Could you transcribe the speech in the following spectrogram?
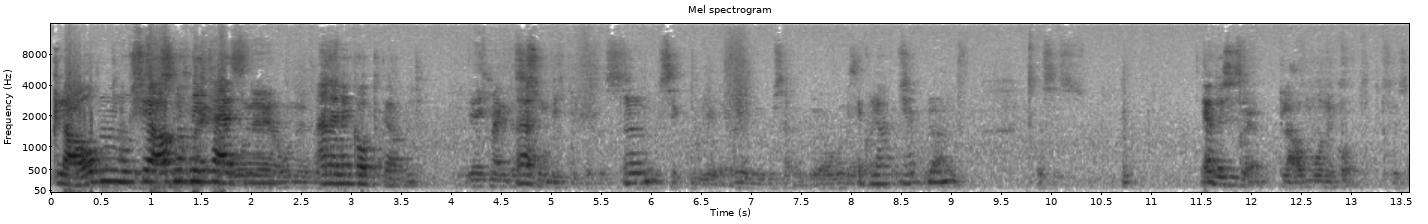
glauben muss ja auch noch nicht heißen, ohne, ohne an einen Gott glauben. Ja, ich meine, das ja. ist schon wichtig, das mhm. säkulär, ohne, säkular, ja. säkular mhm. Das ist, ja, das ist Glauben ohne Gott. Das ist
